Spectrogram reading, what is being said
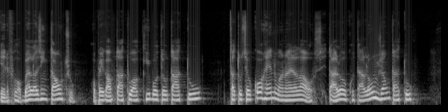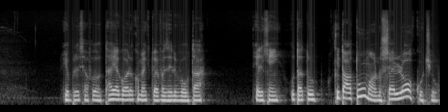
E ele falou, beleza então, tio. Vou pegar o tatu aqui, botei o tatu. Tatu seu correndo, mano. Olha lá, ó. Você tá louco? Tá longeão o tatu. E o policial falou: Tá, e agora como é que tu vai fazer ele voltar? Ele quem? O tatu. Que tatu, mano? Você é louco, tio?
